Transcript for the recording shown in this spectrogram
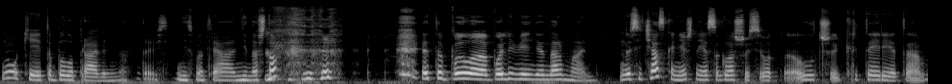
ну, окей, это было правильно, то есть, несмотря ни на что, это было более-менее нормально. Но сейчас, конечно, я соглашусь, вот э, лучший критерий — это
